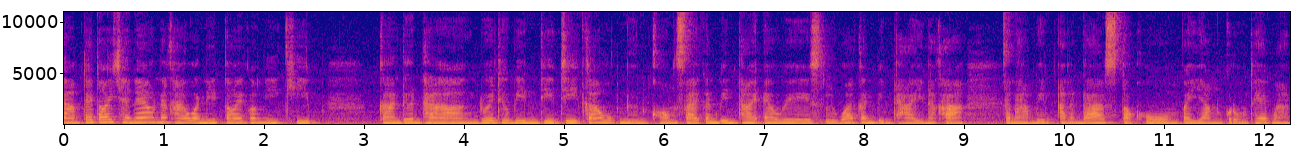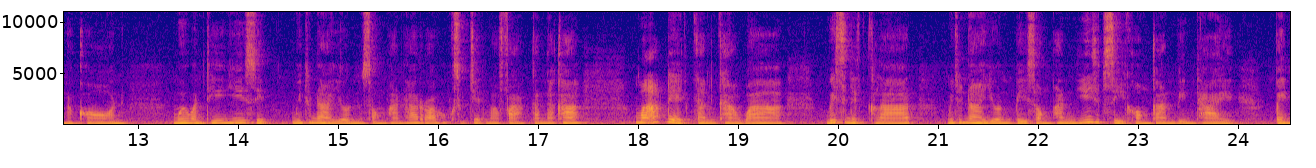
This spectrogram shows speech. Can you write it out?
ตามต้ต้อยชาแนลนะคะ วันนี้ต้อยก็มีคลิป การเดินทางด้วยเที่ยวบิน TG 961ของสายการบินไทยแอร์เวย์หรือว่าการบินไทยนะคะ สนามบินอารันดาสต็อกโฮล์มไปยังกรุงเทพมหานคร เมื่อวันที่ 20 มิถุนายน 2567 มาฝากกันนะคะ มาอัปเดตกันค่ะว่า Business Class มิถุนายนปี 2024 ของการบินไทยเป็น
